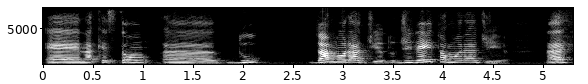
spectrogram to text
é, na questão uh, do, da moradia, do direito à moradia. Né?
